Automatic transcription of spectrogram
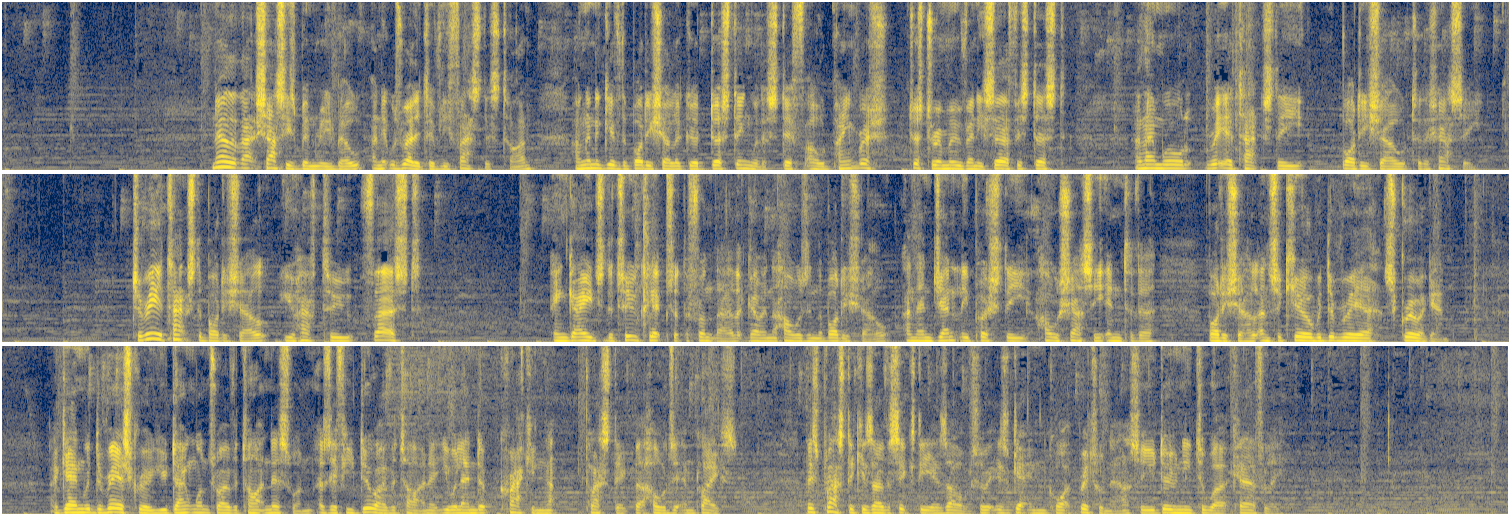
Now that that chassis has been rebuilt and it was relatively fast this time, I'm going to give the body shell a good dusting with a stiff old paintbrush just to remove any surface dust and then we'll reattach the body shell to the chassis. To reattach the body shell you have to first engage the two clips at the front there that go in the holes in the body shell and then gently push the whole chassis into the body shell and secure with the rear screw again. Again, with the rear screw, you don't want to over tighten this one, as if you do over tighten it, you will end up cracking that plastic that holds it in place. This plastic is over 60 years old, so it is getting quite brittle now, so you do need to work carefully.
